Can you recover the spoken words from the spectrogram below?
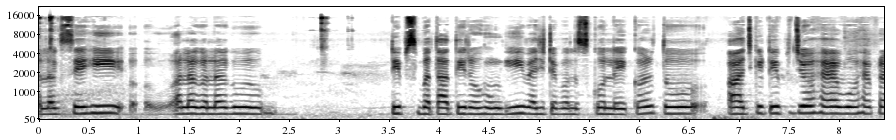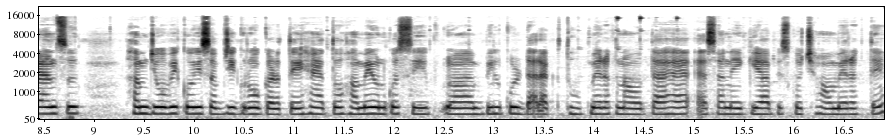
अलग से ही अलग अलग टिप्स बताती रहूँगी वेजिटेबल्स को लेकर। तो आज की टिप्स जो है, वो है फ्रेंड्स, हम जो भी कोई सब्ज़ी ग्रो करते हैं तो हमें उनको सिर्फ़ बिल्कुल डायरेक्ट धूप में रखना होता है। ऐसा नहीं कि आप इसको छाँव में रख दें,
